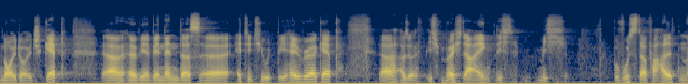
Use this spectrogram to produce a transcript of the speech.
Neudeutsch Gap. Ja, äh, wir, wir, nennen das Attitude Behavior Gap. Ja, also ich möchte eigentlich mich bewusster verhalten,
